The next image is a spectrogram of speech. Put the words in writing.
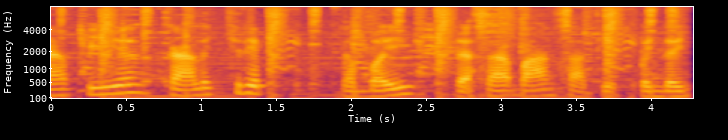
ការពារការលិចជ្រាបដើម្បីរក្សាបានសារធាតុពេញលេញ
